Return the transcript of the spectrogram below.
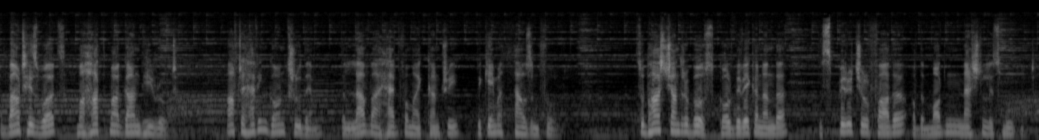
About his works, Mahatma Gandhi wrote, After having gone through them, the love I had for my country became a thousandfold. Subhash Chandra Bose called Vivekananda the spiritual father of the modern nationalist movement.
